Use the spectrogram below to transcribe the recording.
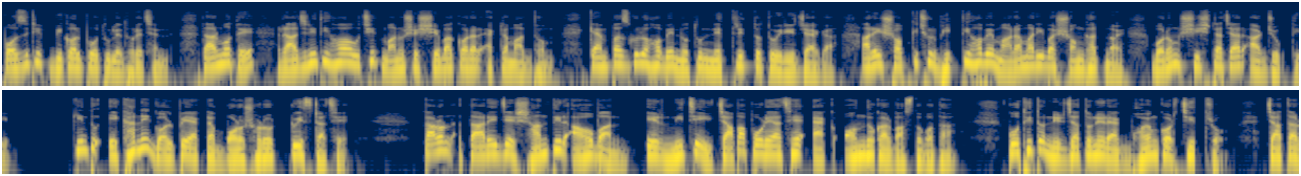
পজিটিভ বিকল্পও তুলে ধরেছেন। তার মতে, রাজনীতি হওয়া উচিত মানুষের সেবা করার একটা মাধ্যম। ক্যাম্পাসগুলো হবে নতুন নেতৃত্ব তৈরির জায়গা। আর এই সবকিছুর ভিত্তি হবে মারামারি বা সংঘাত নয়, বরং শিষ্টাচার আর যুক্তি। কিন্তু এখানে গল্পে একটা বড়সড় টুইস্ট আছে। কারণ তার এই যে শান্তির আহ্বান, এর নিচেই চাপা পড়ে আছে এক অন্ধকার বাস্তবতা, কথিত নির্যাতনের এক ভয়ঙ্কর চিত্র, যা তার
